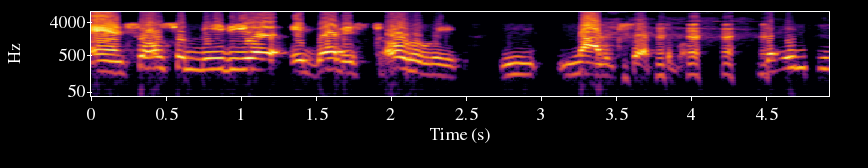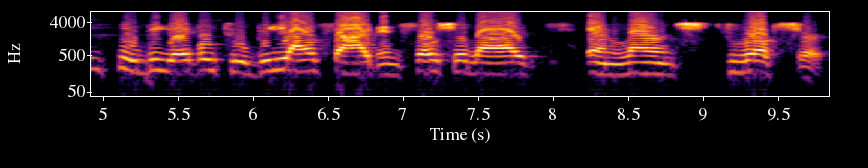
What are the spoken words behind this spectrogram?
And social media, it, that is totally n- not acceptable. they need to be able to be outside and socialize and learn structure,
